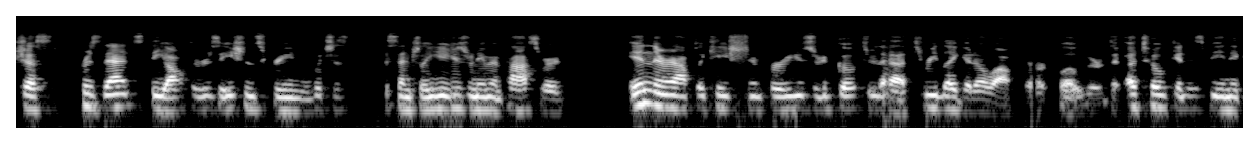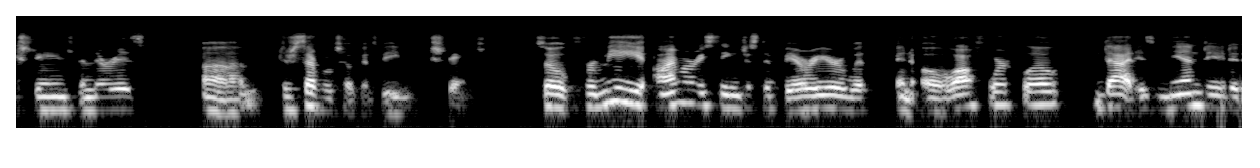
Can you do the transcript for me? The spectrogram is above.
just present the authorization screen, which is essentially username and password in their application for a user to go through that three-legged OAuth workflow where a token is being exchanged and there is um, there's several tokens being exchanged. So for me, I'm already seeing just a barrier with an OAuth workflow that is mandated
